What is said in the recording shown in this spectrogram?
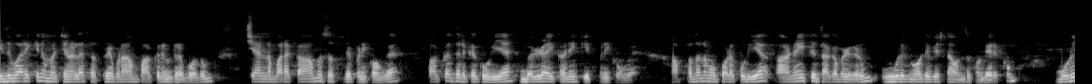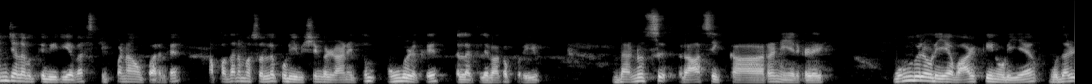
இது வரைக்கும் நம்ம சேனலை சப்ஸ்கிரைப் பண்ணாமல் பார்க்குறன்ற போதும் சேனலை மறக்காம சப்ஸ்கிரைப் பண்ணிக்கோங்க. பக்கத்தில் இருக்கக்கூடிய பெல் ஐக்கானையும் கிளிக் பண்ணிக்கோங்க. அப்போதான் நம்ம போடக்கூடிய அனைத்து தகவல்களும் உங்களுக்கு நோட்டிஃபிகேஷனாக வந்து கொண்டே இருக்கும் முடிஞ்ச அளவுக்கு வீடியோவை ஸ்கிப் பண்ணாமல் பாருங்கள் அப்போ தான் நம்ம சொல்லக்கூடிய விஷயங்கள் அனைத்தும் உங்களுக்கு தெல்ல தெளிவாக புரியும். தனுசு ராசிக்கார நேர்களே உங்களுடைய வாழ்க்கையினுடைய முதல்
